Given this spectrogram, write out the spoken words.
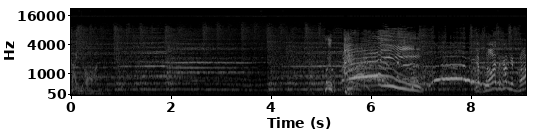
ไก่อ่อนเฮ้ยอย่าเผลอสิครับอย่าเผลอ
